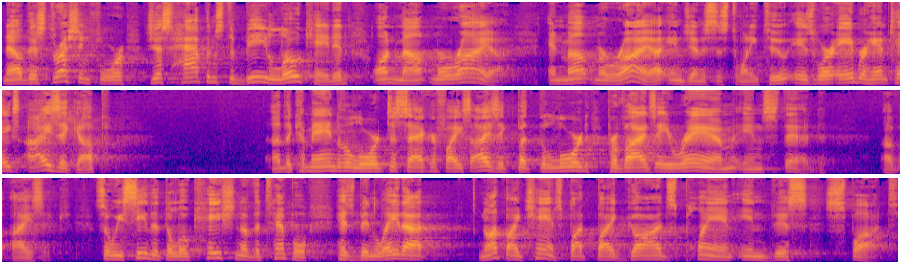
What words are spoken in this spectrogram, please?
Now, this threshing floor just happens to be located on Mount Moriah. And Mount Moriah in Genesis 22 is where Abraham takes Isaac up uh, the command of the Lord to sacrifice Isaac, but the Lord provides a ram instead of Isaac. So we see that the location of the temple has been laid out not by chance, but by God's plan in this spot.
